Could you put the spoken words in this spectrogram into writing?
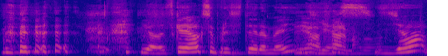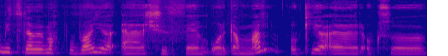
ja. Ska jag också presentera mig? Ja, Yes. Ja, mitt namn är Mahbouba. Jag är 25 år gammal och jag är också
